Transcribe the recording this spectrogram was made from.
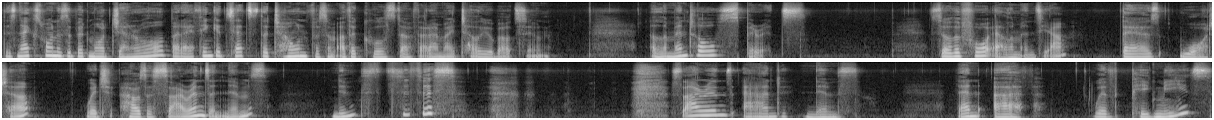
This next one is a bit more general, but I think it sets the tone for some other cool stuff that I might tell you about soon. Elemental spirits. So the four elements, yeah? There's water, which houses sirens and nymphs. Nymphs? sirens and nymphs. Then earth, with pygmies,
